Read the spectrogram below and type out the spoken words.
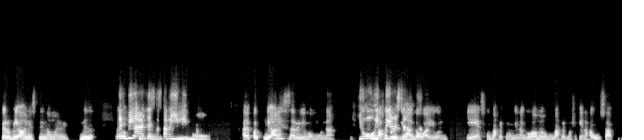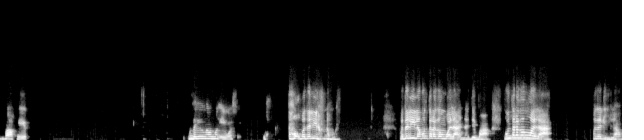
Pero be honest din naman. Yun, pero, And be honest sa sarili mo. Ay, pag, be honest sa sarili mo muna. You owe Kung it to bakit mo yourself. ginagawa yun. Yes, kung bakit mo ginagawa mo, kung bakit mo siya kinakausap. Bakit? Madali lang naman mang-iwas. eh. Oo, madali lang naman. Madali lang kung talagang wala na, 'di ba? Kung Mm. talagang wala, madali lang.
